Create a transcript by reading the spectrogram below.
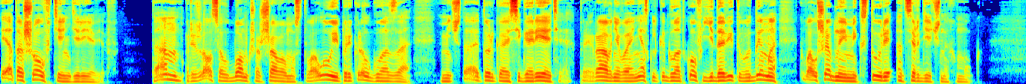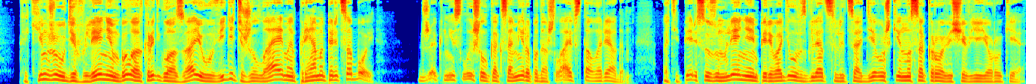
и отошел в тень деревьев. Там прижался лбом к шершавому стволу и прикрыл глаза, мечтая только о сигарете, приравнивая несколько глотков ядовитого дыма к волшебной микстуре от сердечных мук. Каким же удивлением было открыть глаза и увидеть желаемое прямо перед собой. Джек не слышал, как Самира подошла и встала рядом — а теперь с изумлением переводил взгляд с лица девушки на сокровище в ее руке.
